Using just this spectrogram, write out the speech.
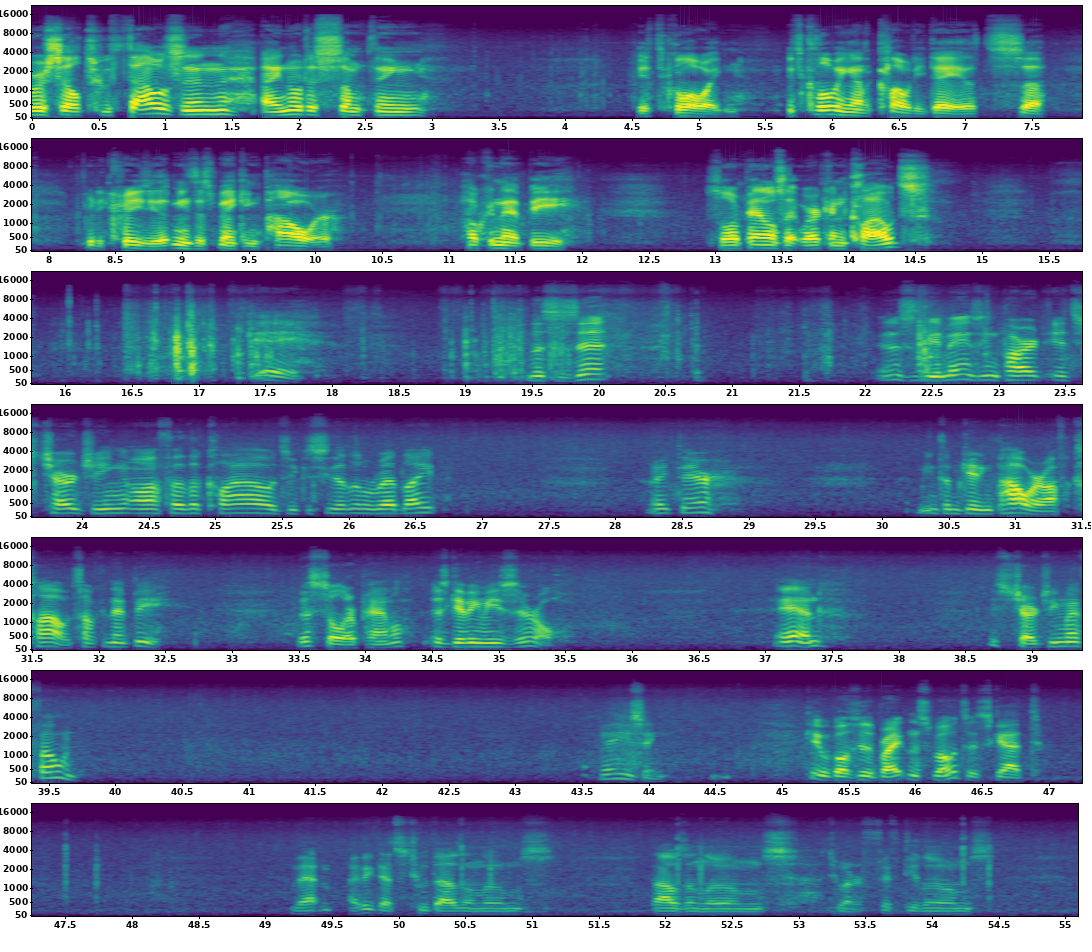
Duracell 2000, I noticed something. It's glowing. It's glowing on a cloudy day. That's uh, pretty crazy. That means it's making power. How can that be? Solar panels that work on clouds? Okay. This is it. And this is the amazing part. It's charging off of the clouds. You can see that little red light right there. Means I'm getting power off of clouds. How can that be? This solar panel is giving me zero. And it's charging my phone. Amazing. Okay, we'll go through the brightness modes. It's got that, I think that's 2,000 lums, 1,000 lums, 250 lums,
